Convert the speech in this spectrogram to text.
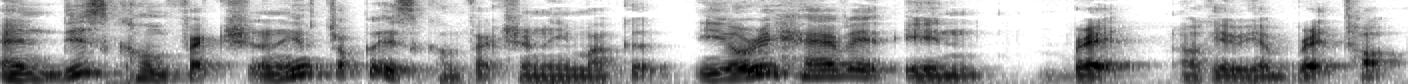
And this confectionery, you know, chocolate is a confectionery market. You already have it in bread. Okay, we have BreadTalk.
